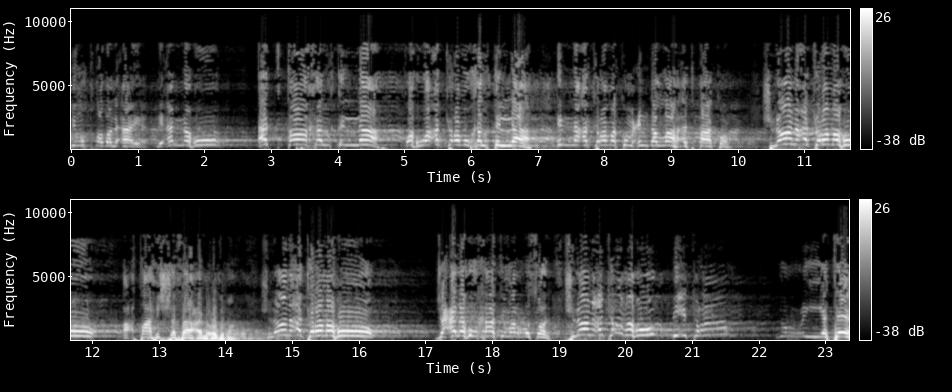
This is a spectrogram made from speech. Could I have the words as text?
بمقتضى الآية لأنه أتقى خلق الله فهو أكرم خلق الله. إن أكرمكم عند الله أتقاكم. شلون أكرمه؟ أعطاه الشفاعة العظمى. شلون أكرمه؟ جعله خاتم الرسل. شلون أكرمه؟ بإكرام ذريته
